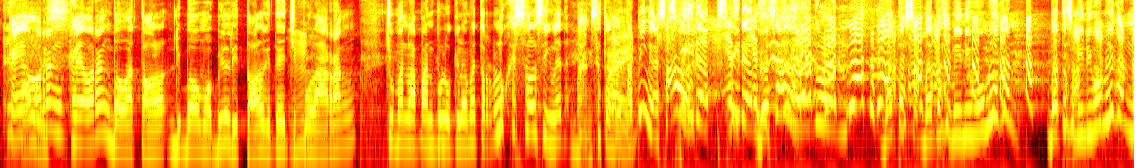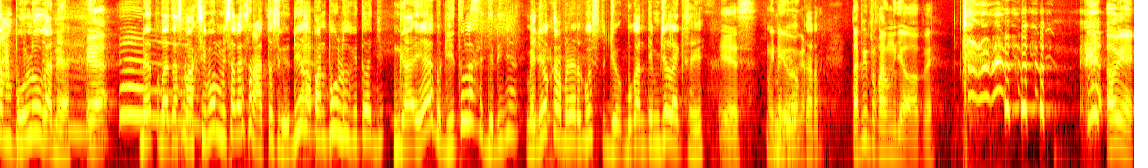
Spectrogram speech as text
Kayak, orang kayak orang bawa tol, dibawa mobil di tol gitu ya Cipularang, cuman 80 km. Lu kesel sih ngeliat bangsat lah, tapi nggak salah. Speed up, speed up. Nggak salah batas batas minimumnya kan batas minimumnya kan 60 kan ya. Iya. Dan batas maksimum misalnya 100 gitu. Dia 80 gitu aja. Enggak ya begitulah jadinya. Mediocre bener gue setuju. Bukan tim jelek sih. Yes, Mediocre. mediocre. Tapi bertanggung jawab ya. Oke,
